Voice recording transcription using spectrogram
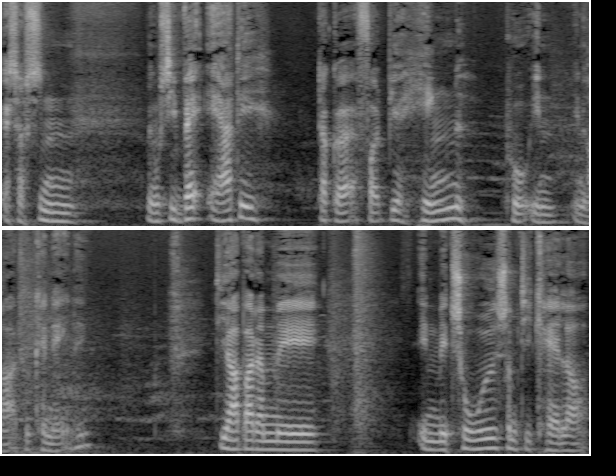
altså sådan, man kan sige, hvad er det, der gør, at folk bliver hængende på en, en radiokanal? Ikke? De arbejder med en metode, som de kalder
